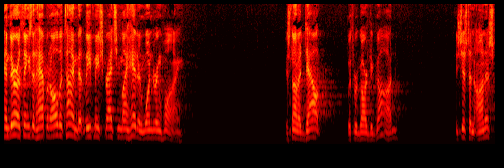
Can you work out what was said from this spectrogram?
And there are things that happen all the time that leave me scratching my head and wondering why. It's not a doubt with regard to God, it's just an honest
